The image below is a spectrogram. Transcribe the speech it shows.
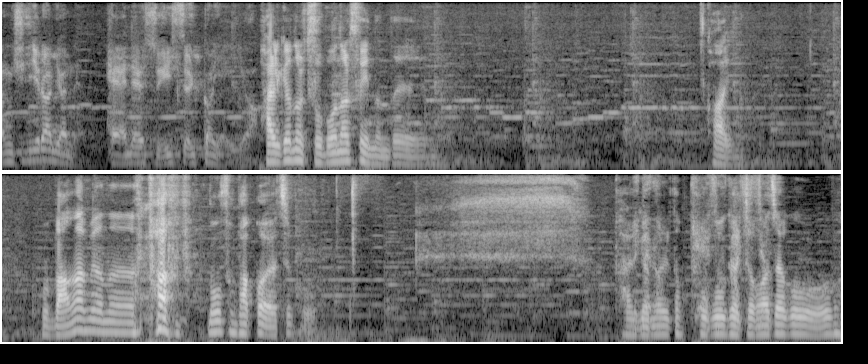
당신이라면 해낼 수 있을 거예요. 발견을 두 번 할 수 있는데 과연. 뭐 망하면은 바, 노선 바꿔야지 뭐. 발견을 일단 보고 결정하자고.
